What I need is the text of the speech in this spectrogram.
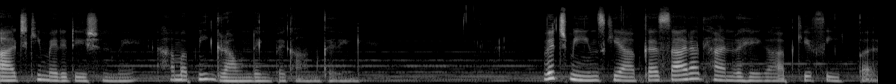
आज की मेडिटेशन में हम अपनी ग्राउंडिंग पे काम करेंगे विच मीन्स कि आपका सारा ध्यान रहेगा आपके फीट पर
